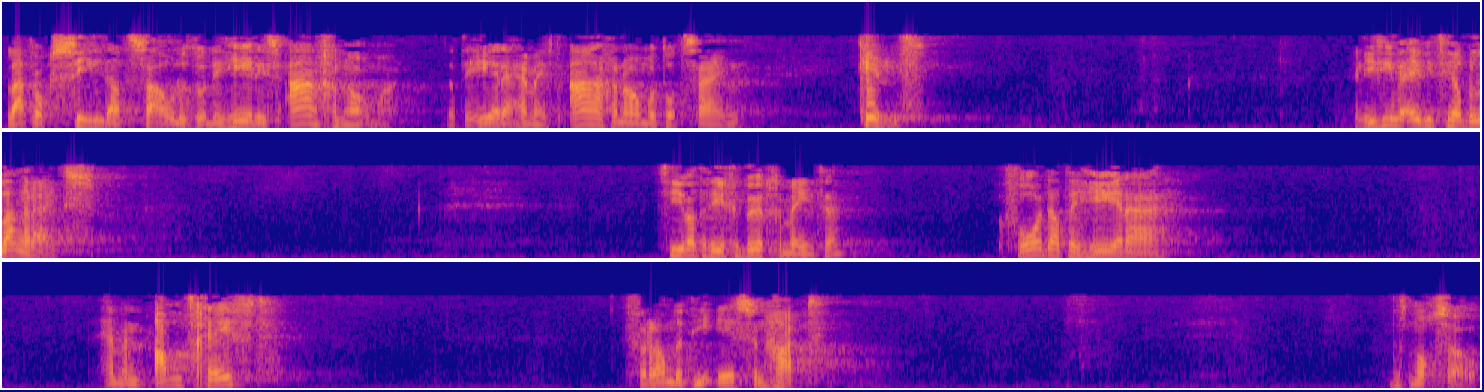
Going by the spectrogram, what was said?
laat ook zien dat Saulus door de Heer is aangenomen. Dat de Heer hem heeft aangenomen tot zijn kind. En hier zien we even iets heel belangrijks. Zie je wat er hier gebeurt, gemeente? Voordat de Heer hem een ambt geeft, verandert hij eerst zijn hart. Dat is nog zo.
